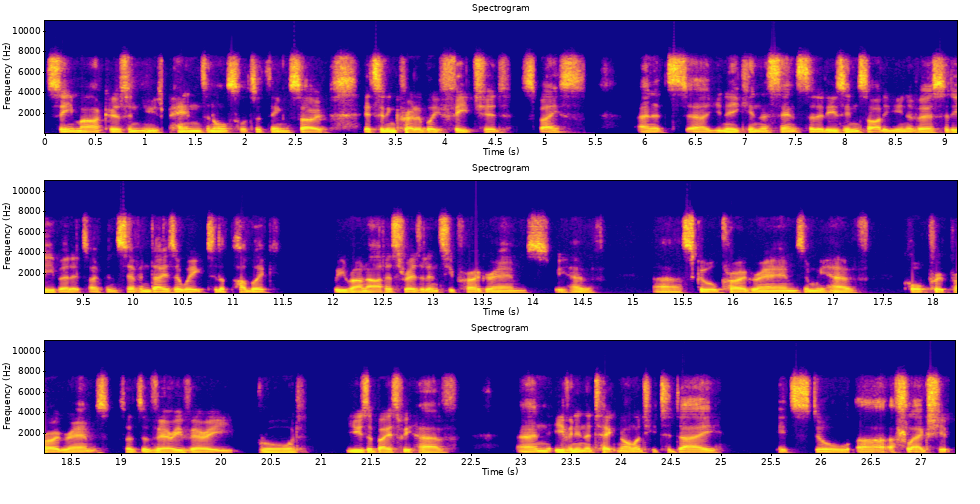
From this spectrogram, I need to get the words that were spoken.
see markers and use pens and all sorts of things. So it's an incredibly featured space and it's uh, unique in the sense that it is inside a university, but it's open seven days a week to the public. We run artist residency programs, we have uh, school programs, and we have corporate programs. So it's a very, very broad user base we have. And even in the technology today, it's still uh, a flagship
